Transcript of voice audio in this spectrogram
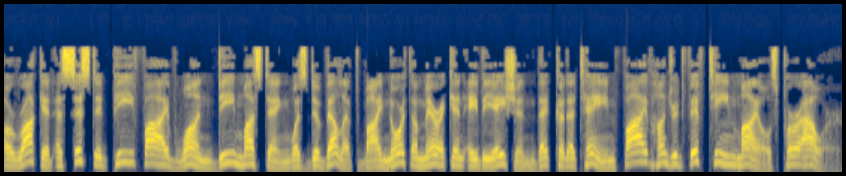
A rocket-assisted P-51D Mustang was developed by North American Aviation that could attain 515 miles per hour.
